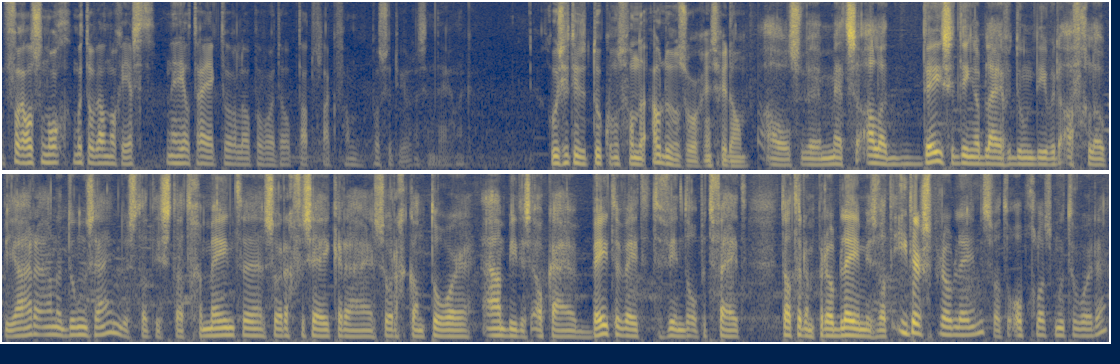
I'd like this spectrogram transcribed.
vooralsnog moet er wel nog eerst een heel traject doorlopen worden op dat vlak van procedures en dergelijke. Hoe ziet u de toekomst van de ouderenzorg in Schiedam? Als we met z'n allen deze dingen blijven doen die we de afgelopen jaren aan het doen zijn. Dus dat is dat gemeente, zorgverzekeraar, zorgkantoor, aanbieders elkaar beter weten te vinden op het feit dat er een probleem is wat ieders probleem is, wat opgelost moet worden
